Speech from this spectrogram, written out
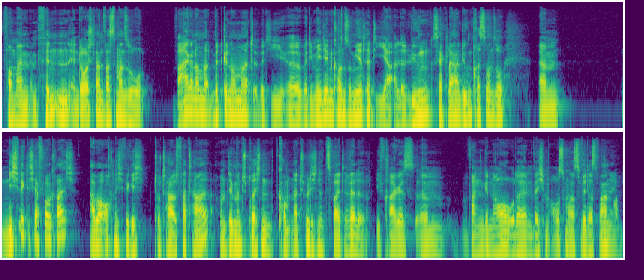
von meinem Empfinden in Deutschland, was man so wahrgenommen hat, mitgenommen hat, über die, äh, über die Medien konsumiert hat, die ja alle lügen, ist ja klar, Lügenpresse und so, ähm, nicht wirklich erfolgreich, aber auch nicht wirklich total fatal. Und dementsprechend kommt natürlich eine zweite Welle. Die Frage ist, ähm, wann genau oder in welchem Ausmaß wir das wahrnehmen.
